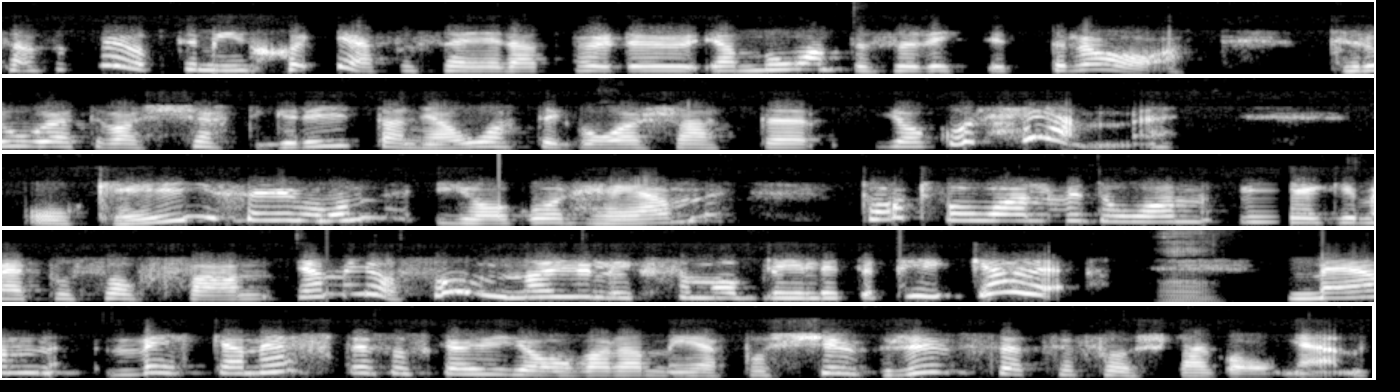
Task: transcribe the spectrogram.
sen så går jag upp till min chef och säger att "Hör du, jag mår inte så riktigt bra. Tror att det var köttgrytan jag åt igår så att eh, jag går hem. Okej, säger hon. Jag går hem, tar två Alvedon, lägger mig på soffan. Ja, men jag somnar ju liksom och blir lite piggare. Men veckan efter så ska ju jag vara med på Tjurhuset för första gången.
